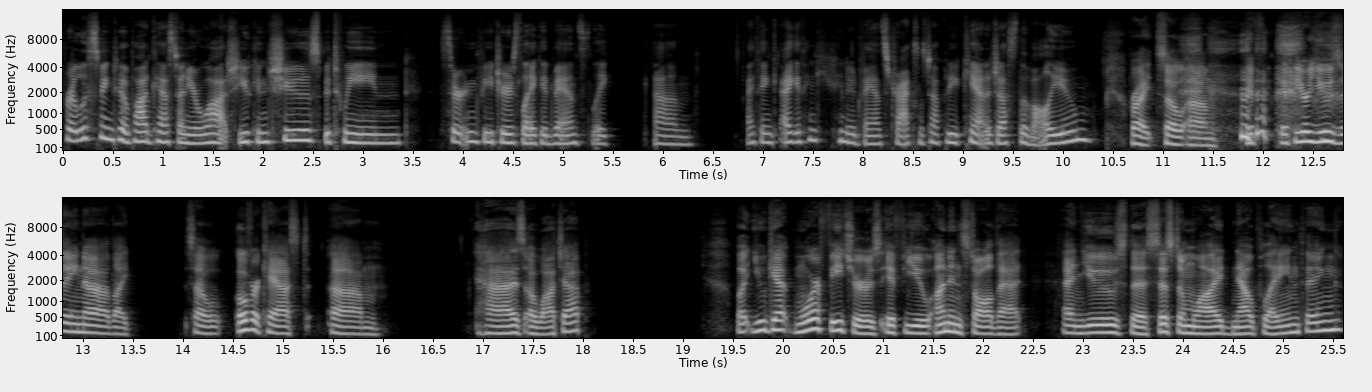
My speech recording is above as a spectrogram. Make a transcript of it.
for listening to a podcast on your watch, you can choose between certain features like advanced, like, um, I think I think you can advance tracks and stuff, but you can't adjust the volume. right. So um, if, if you're using uh, like, so Overcast um, has a watch app, but you get more features if you uninstall that and use the system wide now playing thing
